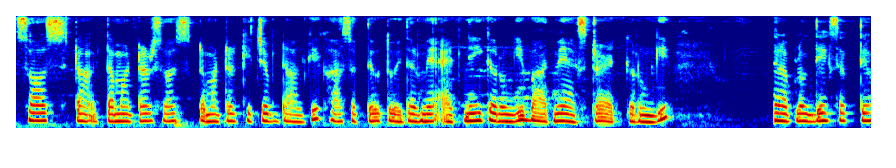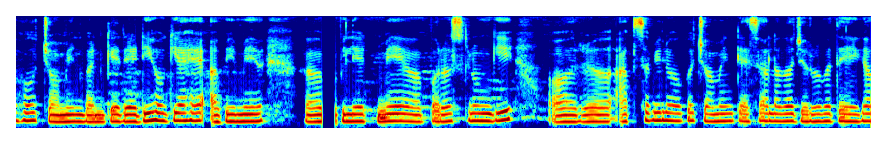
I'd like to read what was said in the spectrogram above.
सॉस टमाटर सॉस, टमाटर केचप डाल के खा सकते हो। तो इधर मैं ऐड नहीं करूँगी, बाद में एक्स्ट्रा ऐड करूँगी। आप लोग देख सकते हो, चाउमीन बन के रेडी हो गया है। अभी मैं प्लेट में परोस लूँगी और आप सभी लोगों को चाउमीन कैसा लगा ज़रूर बताइएगा।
